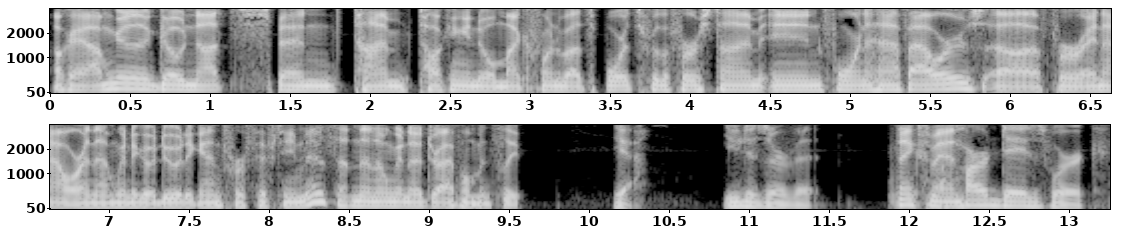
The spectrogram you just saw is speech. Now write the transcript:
Okay, I'm gonna go not spend time talking into a microphone about sports for the first time in four and a half hours uh, for an hour, and then I'm gonna go do it again for 15 minutes, and then I'm gonna drive home and sleep. Yeah, you deserve it. Thanks, man. A hard day's work.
